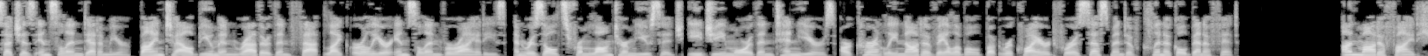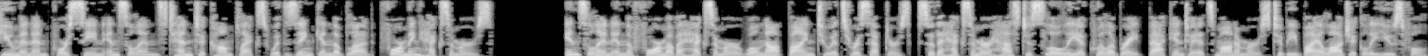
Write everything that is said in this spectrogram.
such as insulin detemir, bind to albumin rather than fat like earlier insulin varieties, and results from long-term usage e.g. more than 10 years are currently not available but required for assessment of clinical benefit. Unmodified human and porcine insulins tend to complex with zinc in the blood, forming hexamers. Insulin in the form of a hexamer will not bind to its receptors, so the hexamer has to slowly equilibrate back into its monomers to be biologically useful.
